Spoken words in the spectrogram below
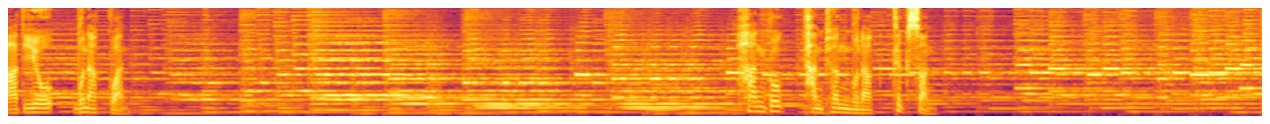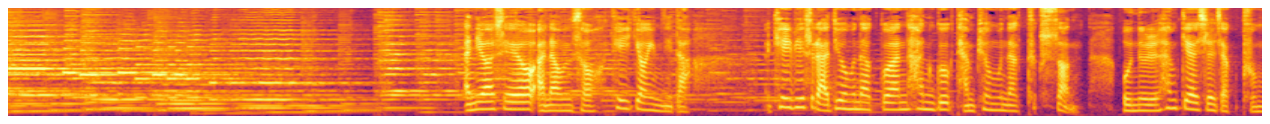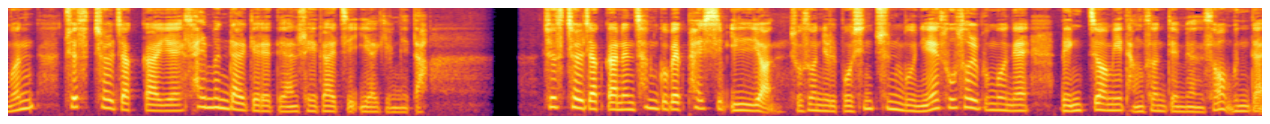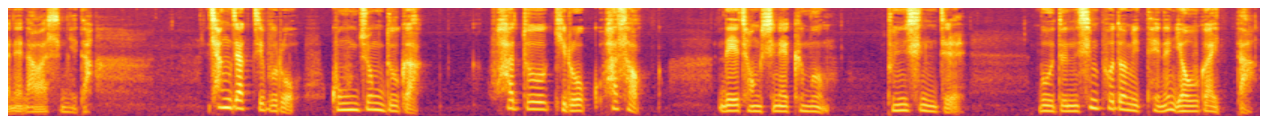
라디오 문학관 한국 단편 문학 특선 안녕하세요. 아나운서 태희경입니다. KBS 라디오 문학관 한국 단편문학 특선. 오늘 함께 하실 작품은 최수철 작가의 삶은 달걀에 대한 세 가지 이야기입니다. 최수철 작가는 1981년 조선일보 신춘문예 소설 부문에 맹점이 당선되면서 문단에 나왔습니다. 창작집으로 공중두각, 화두 기록 화석, 내 정신의 금음, 분신들, 모든 심포도 밑에는 여우가 있다.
